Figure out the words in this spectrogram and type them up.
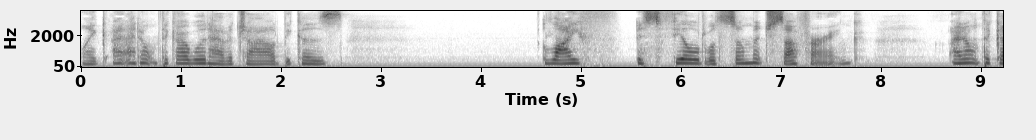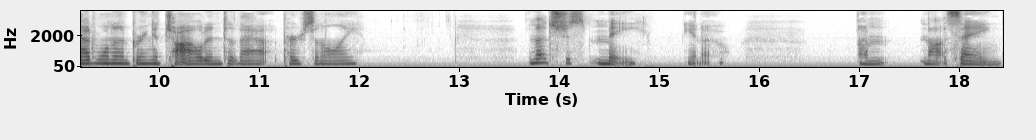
Like, I, I don't think I would have a child because life is filled with so much suffering I don't think I'd want to bring a child into that personally. And that's just me, you know. I'm not saying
